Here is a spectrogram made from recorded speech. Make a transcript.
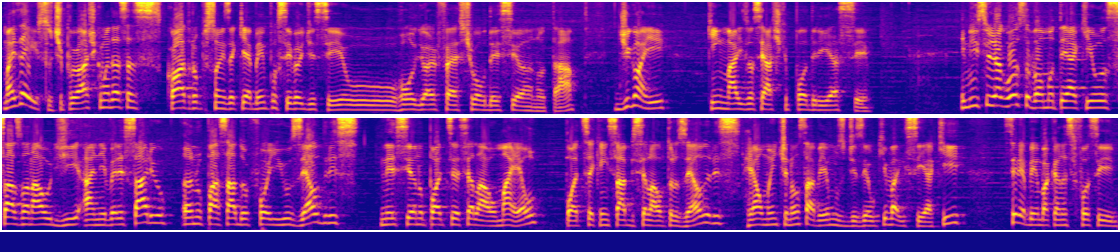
Mas é isso, tipo, eu acho que uma dessas quatro opções aqui é bem possível de ser o Hold Your Festival desse ano, tá? Digam aí quem mais você acha que poderia ser. Início de agosto, vamos ter aqui o sazonal de aniversário. Ano passado foi os Eldris. Nesse ano pode ser, sei lá, o Mael. Pode ser, quem sabe, sei lá, outros Eldris. Realmente não sabemos dizer o que vai ser aqui. Seria bem bacana se fosse,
